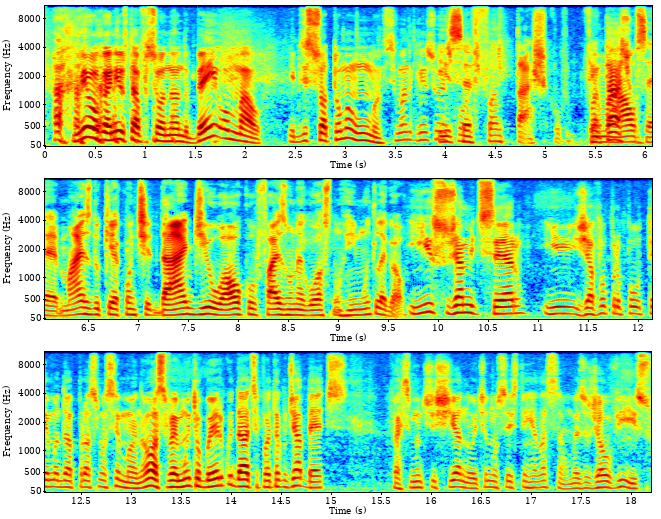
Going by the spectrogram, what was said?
Meu organismo está funcionando bem ou mal? Ele disse que só toma uma. Semana que vem o senhor Isso responde. é fantástico. Fantástico. Alça, é mais do que a quantidade, o álcool faz um negócio no rim muito legal. E isso já me disseram e já vou propor o tema da próxima semana. Ó, oh, você vai muito ao banheiro, cuidado, você pode estar com diabetes. Faz muito xixi à noite, eu não sei se tem relação, mas eu já ouvi isso.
